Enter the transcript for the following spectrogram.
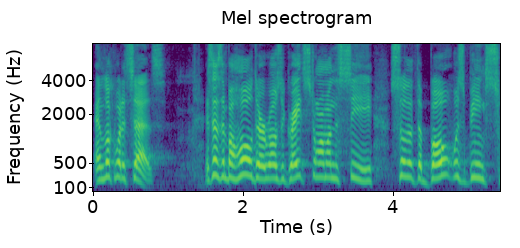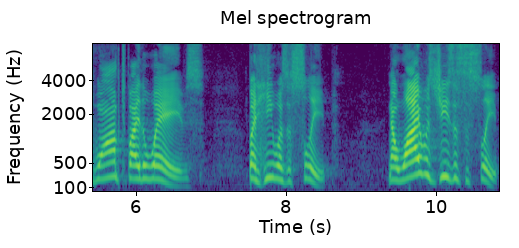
And look what it says. It says, And behold, there arose a great storm on the sea, so that the boat was being swamped by the waves, but he was asleep. Now, why was Jesus asleep?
